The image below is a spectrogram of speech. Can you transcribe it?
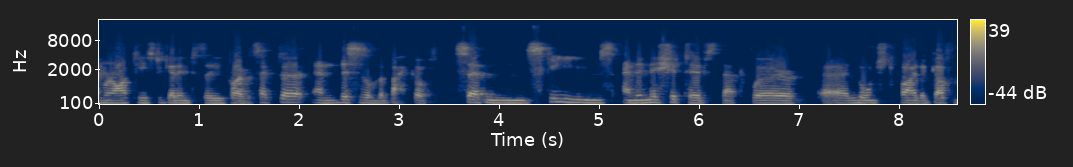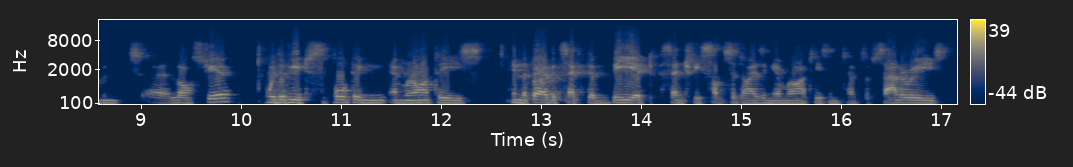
Emiratis to get into the private sector, and this is on the back of certain schemes and initiatives that were uh, launched by the government uh, last year with a view to supporting Emiratis in the private sector, be it essentially subsidizing Emiratis in terms of salaries,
